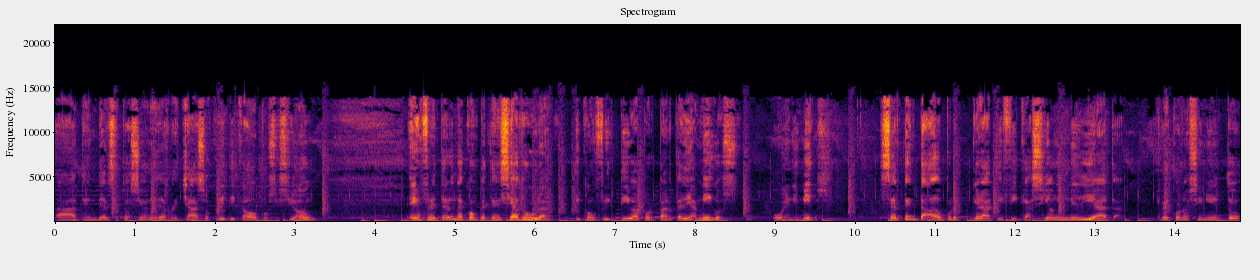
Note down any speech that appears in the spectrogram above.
a atender situaciones de rechazo, crítica o oposición, enfrentar una competencia dura y conflictiva por parte de amigos o enemigos, ser tentado por gratificación inmediata, reconocimiento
